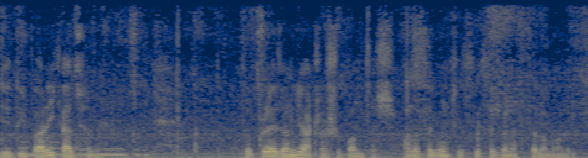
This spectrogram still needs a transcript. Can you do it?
যে দুই পারেই কাজ হবে। তো প্রাইস অনলি আঠারোশো পঞ্চাশ। ভালো থাকবেন, সুস্থ থাকবেন। আসসালামু আলাইকুম।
